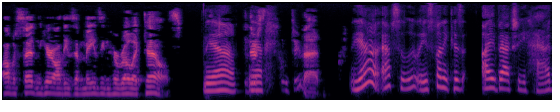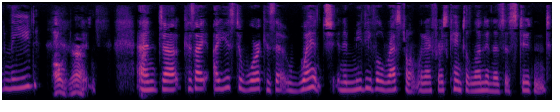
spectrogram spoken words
all of a sudden hear all these amazing heroic tales. Yeah, there's yeah. something to that. Yeah, absolutely. It's funny because I've actually had mead. Oh yeah. And because uh, I I used to work as a wench in a medieval restaurant when I first came to London as a student,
